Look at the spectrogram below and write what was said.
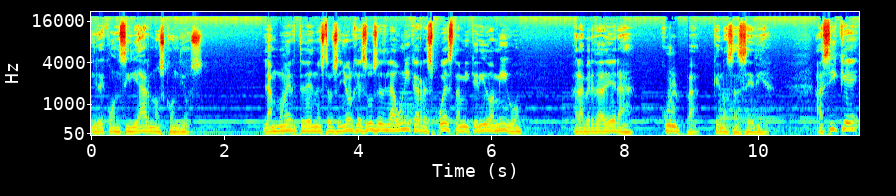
y reconciliarnos con Dios. La muerte de nuestro Señor Jesús es la única respuesta, mi querido amigo, a la verdadera culpa que nos asedia. Así que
